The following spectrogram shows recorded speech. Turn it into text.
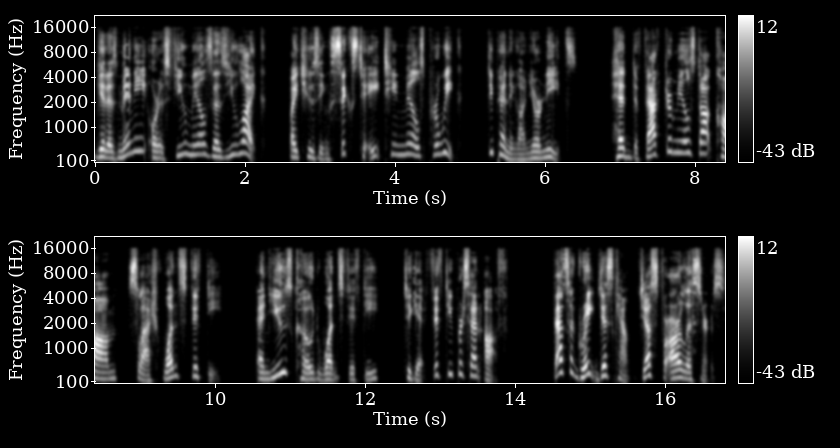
Get as many or as few meals as you like by choosing 6 to 18 meals per week depending on your needs. Head to factormeals.com slash once50 and use code once50 to get 50% off. That's a great discount just for our listeners.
